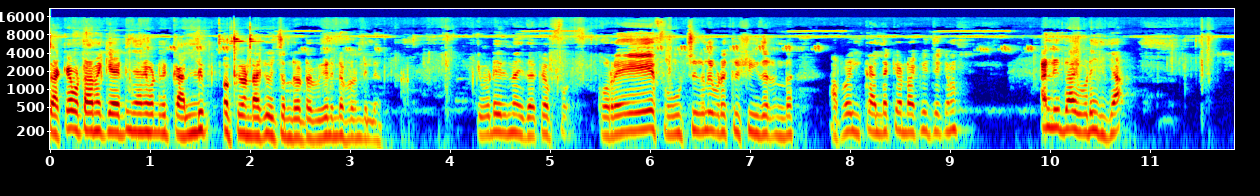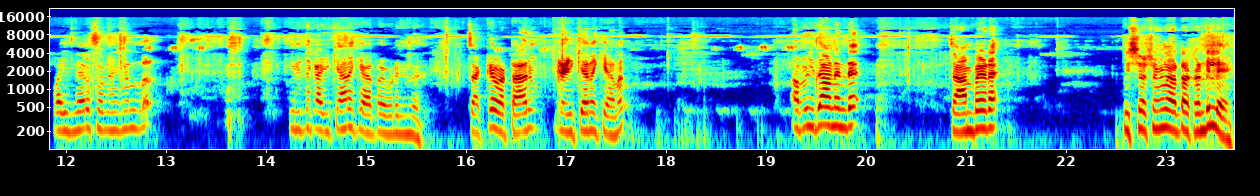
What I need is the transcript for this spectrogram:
ചക്ക പൊട്ടാനൊക്കെ ആയിട്ട് ഞാനിവിടെ ഒരു കല്ലും ഒക്കെ ഉണ്ടാക്കി വെച്ചിട്ടുണ്ട് കേട്ടോ വീടിന്റെ ഫ്രണ്ടിൽ ഇവിടെ ഇരുന്ന് ഇതൊക്കെ കുറേ ഫ്രൂട്ട്സുകൾ ഇവിടെ കൃഷി ചെയ്തിട്ടുണ്ട്. അപ്പോൾ ഈ കല്ലൊക്കെ ഉണ്ടാക്കി വെച്ചേക്കണം. അല്ല ഇതാ ഇവിടെ ഇരിക്കാം. വൈകുന്നേര സമയങ്ങളിൽ ഇരുന്ന് കഴിക്കാനൊക്കെ ആട്ടോ ഇവിടെ ഇരുന്ന്. ചക്ക വെട്ടാനും കഴിക്കാനൊക്കെയാണ്. അപ്പോൾ ഇതാണ് എന്റെ ചാമ്പയുടെ വിശേഷങ്ങളാട്ടോ. കണ്ടില്ലേ?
